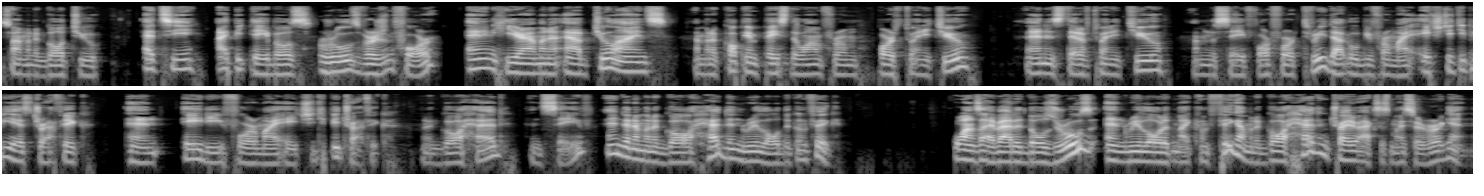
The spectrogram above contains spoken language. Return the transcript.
So I'm going to go to etc IP tables rules version 4. And in here, I'm going to add two lines. I'm going to copy and paste the one from port 22. And instead of 22, I'm going to say 443. That will be for my HTTPS traffic and 80 for my HTTP traffic. I'm going to go ahead and save. And then I'm going to go ahead and reload the config. Once I've added those rules and reloaded my config, I'm going to go ahead and try to access my server again.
